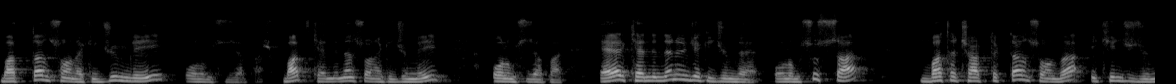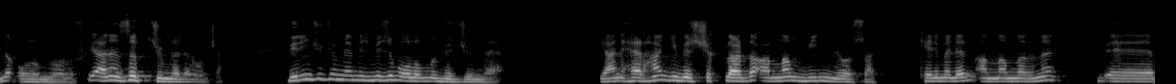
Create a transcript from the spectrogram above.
BAT'tan sonraki cümleyi olumsuz yapar. BAT kendinden sonraki cümleyi olumsuz yapar. Eğer kendinden önceki cümle olumsuzsa BAT'a çarptıktan sonra ikinci cümle olumlu olur. Yani zıt cümleler olacak. Birinci cümlemiz bizim olumlu bir cümle. Yani herhangi bir şıklarda anlam bilmiyorsak, kelimelerin anlamlarını eee,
